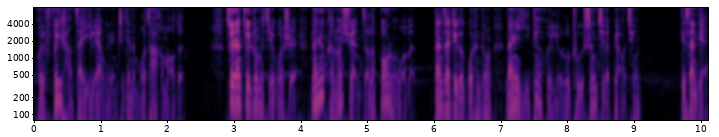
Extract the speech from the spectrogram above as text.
会非常在意两个人之间的摩擦和矛盾。虽然最终的结果是男人可能选择了包容我们。但在这个过程中，男人一定会流露出生气的表情。第三点，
